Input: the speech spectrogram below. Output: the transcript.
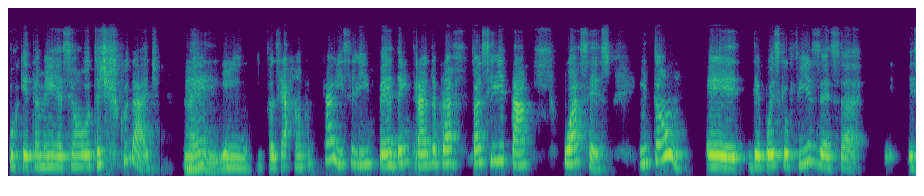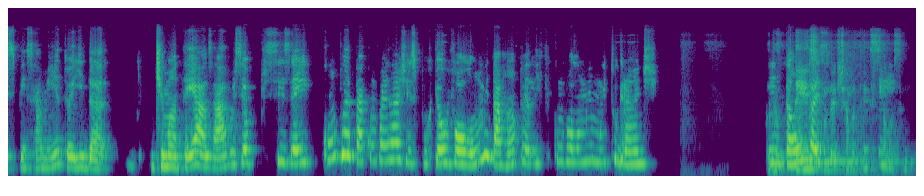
porque também essa é uma outra dificuldade, né? Uhum. Em fazer a rampa que caísse ali perto da entrada para facilitar o acesso. Então, é, depois que eu fiz essa, esse pensamento aí da, de manter as árvores, eu precisei completar com paisagismo, porque o volume da rampa ele fica um volume muito grande. Então, faz... né? chama atenção. Assim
